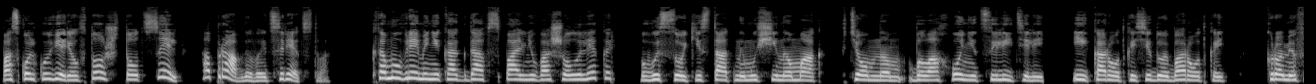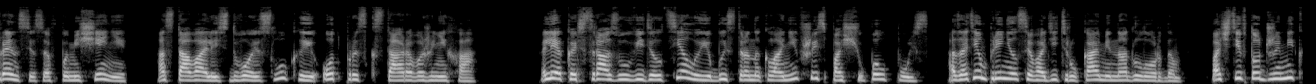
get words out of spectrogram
поскольку верил в то, что цель оправдывает средства. К тому времени, когда в спальню вошел лекарь, высокий статный мужчина-маг в темном балахоне целителей и короткой седой бородкой, кроме Фрэнсиса в помещении оставались двое слуг и отпрыск старого жениха. Лекарь сразу увидел тело и, быстро наклонившись, пощупал пульс, а затем принялся водить руками над лордом. Почти в тот же миг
